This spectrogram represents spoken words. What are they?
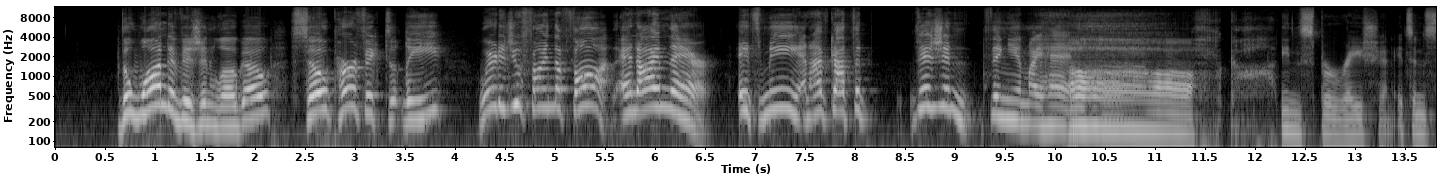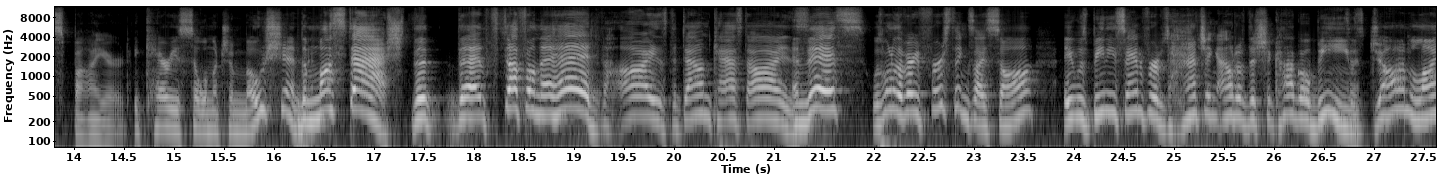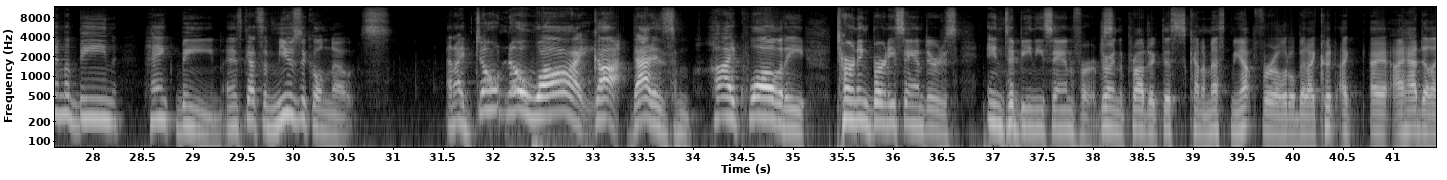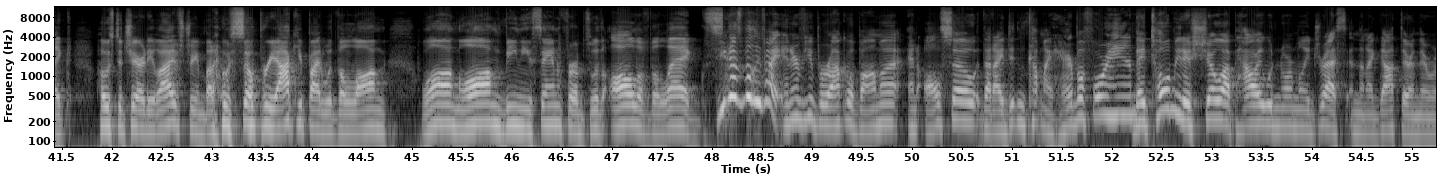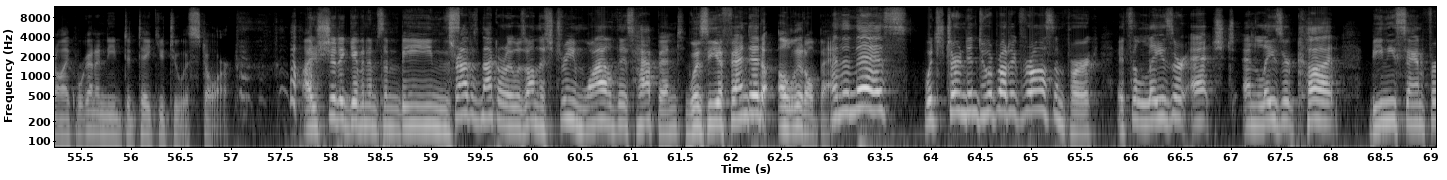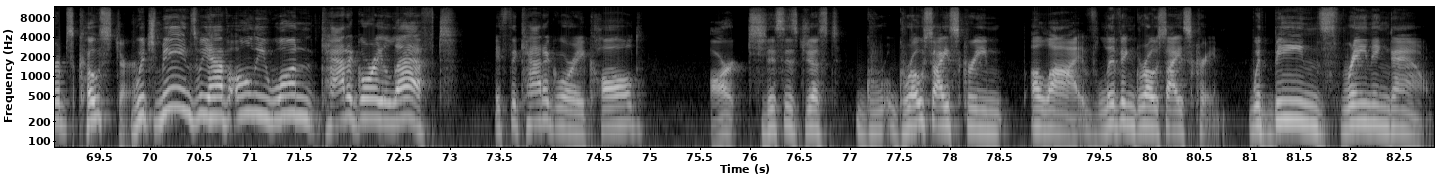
the WandaVision logo so perfectly where did you find the font? And I'm there. It's me, and I've got the vision thingy in my head. Oh, God. Inspiration. It's inspired. It carries so much emotion. The mustache, the, the stuff on the head, the eyes, the downcast eyes. And this was one of the very first things I saw. It was Beanie Sandfurb's hatching out of the Chicago bean. It says John Lima Bean, Hank Bean. And it's got some musical notes and I don't know why. God, that is some high quality turning Bernie Sanders into Beanie Sandford. During the project, this kind of messed me up for a little bit. I could, I, I, I had to like host a charity live stream, but I was so preoccupied with the long, long, long Beanie Sandfurbs with all of the legs. Do you guys believe I interviewed Barack Obama and also that I didn't cut my hair beforehand? They told me to show up how I would normally dress, and then I got there and they were like, we're gonna need to take you to a store. I should have given him some beans. Travis McElroy was on the stream while this happened. Was he offended? A little bit. And then this, which turned into a Project for Awesome perk, it's a laser etched and laser cut Beanie Sandfurb's coaster, which means we have only one category left. It's the category called art. This is just gr gross ice cream alive, living gross ice cream with beans raining down.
